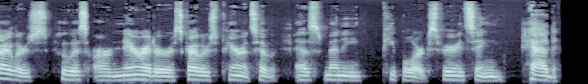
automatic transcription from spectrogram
Skylar's, who is our narrator, Skylar's parents have, as many people are experiencing, had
